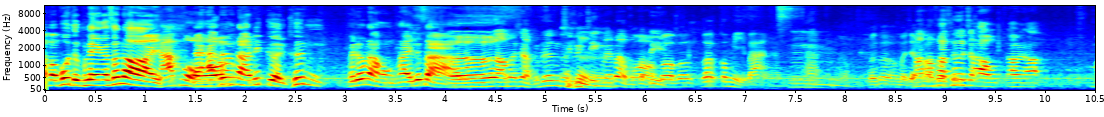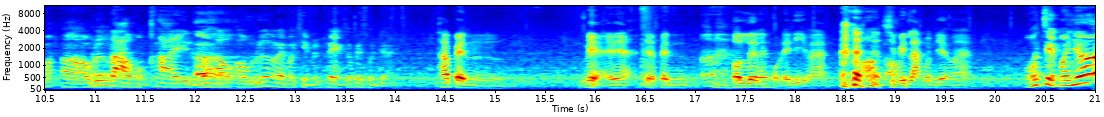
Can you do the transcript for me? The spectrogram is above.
เอามาพูดถึงเพลงกันซะหน่อยครับผม นะฮะเรื่องราวที่เกิดขึ้นเป็นเรื่องราวของใครหรือเปล่า เออ เอามาจากเรื่องชีวิตจริงเลยเปล่าปก็กติ ก็ก็ก็ก็มีบ้างครับอืมแล้วก็เอามาจากมาควมาฟาเธอรู้ร์สึกจะเอาเอาเอามาเอาเอาเรื่องราวของใครหรือว่าเออ เอาเอาเรื่องอะไรมาเขียนเป็นเพลงซะเป็นส่วนใหญ่ ถ้าเป็นเนี่ยไอเนี่ยจะเป็นต้นเรื่องให้ผมได้ดีมากอ๋อชีวิตรักมันเยอะมาก อ๋อเจ็บมาเยอะ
